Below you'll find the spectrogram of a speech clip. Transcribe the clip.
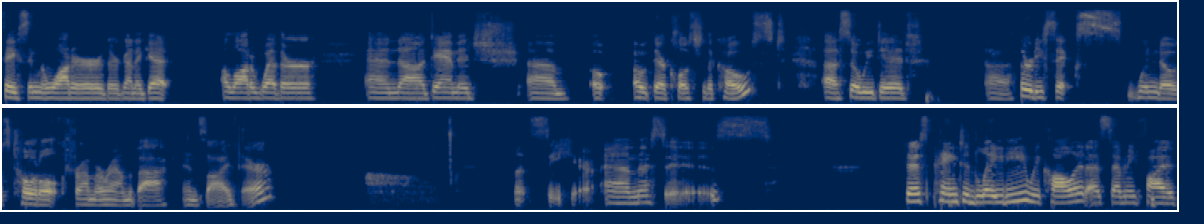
facing the water, they're going to get a lot of weather and uh, damage um, out there close to the coast. Uh, so we did uh, 36 windows total from around the back and side there. Let's see here. And this is this painted lady, we call it, at 75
